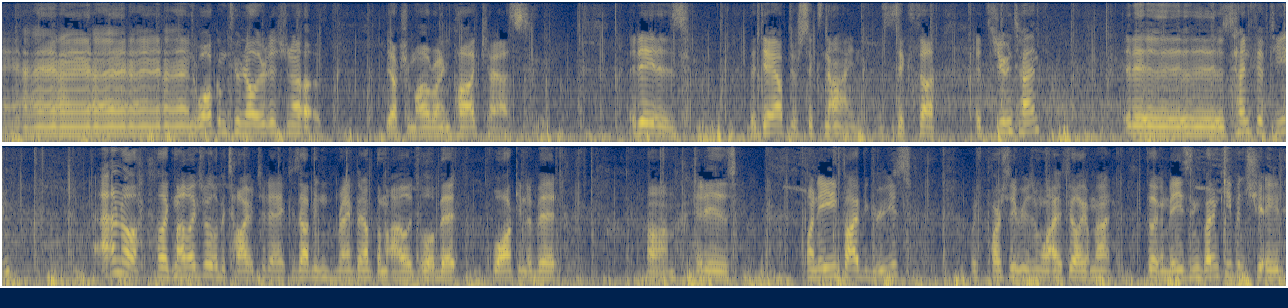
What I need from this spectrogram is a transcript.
And welcome to another edition of the Extra Mile Running Podcast. It is the day after 6 9. Six, uh, it's June 10th. It is 10 15. I don't know, like my legs are a little bit tired today because I've been ramping up the mileage a little bit, walking a bit. Um, it is on 85 degrees, which is partially the reason why I feel like I'm not feeling amazing, but I'm keeping shade.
